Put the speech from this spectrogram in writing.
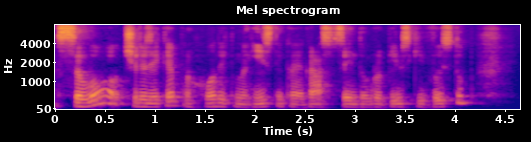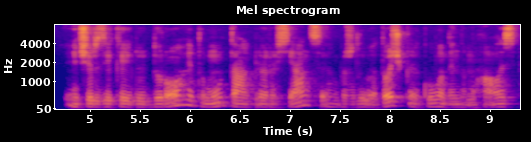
Село, через яке проходить логістика, якраз цей добропільський виступ, через який йдуть дороги. Тому так для росіян це важлива точка, яку вони намагались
